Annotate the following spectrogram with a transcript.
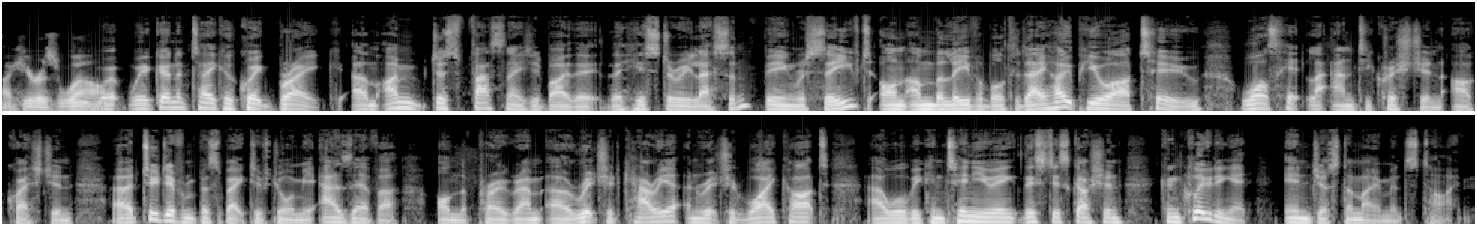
uh, here as well. We're, we're, going to take a quick break. Um, I'm just fascinated by the, the history lesson being received on Unbelievable today. Hope you are too. Was Hitler anti Christian? Our question. Uh, two different perspectives join me as ever on the programme. Uh, Richard Carrier and Richard Weikart uh, will be continuing this discussion, concluding it in just a moment's time.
